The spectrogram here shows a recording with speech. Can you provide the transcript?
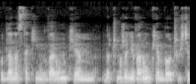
bo dla nas takim warunkiem, znaczy może nie warunkiem, bo oczywiście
